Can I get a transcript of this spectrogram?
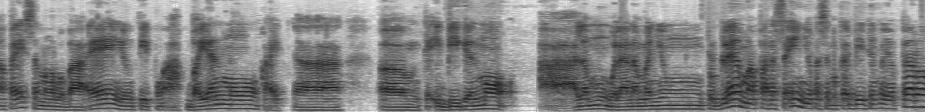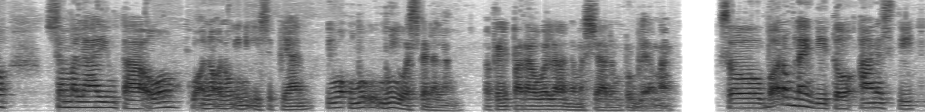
Okay? Sa mga babae, yung tipong akbayan mo, kahit na um, kaibigan mo, uh, alam mo, wala naman yung problema para sa inyo kasi magkaibigan kayo. Pero sa malayong tao, kung ano-anong iniisip yan, umuiwas ka na lang. Okay? Para wala na masyadong problema. So, bottom line dito, honesty,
